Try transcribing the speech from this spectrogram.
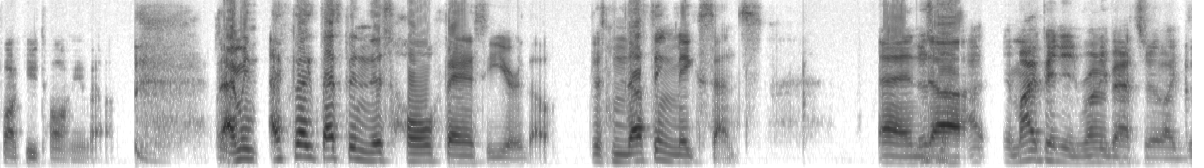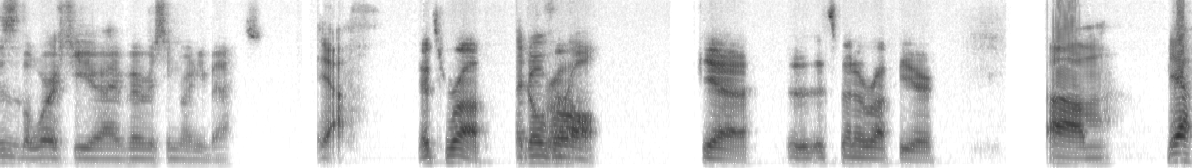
fuck are you talking about? I mean, I feel like that's been this whole fantasy year though. Just nothing makes sense. And This uh, is- in my opinion, running backs are like this is the worst year I've ever seen running backs. yeah, It's rough. Like overall. Yeah, it- it's been a rough year. um, yeah,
